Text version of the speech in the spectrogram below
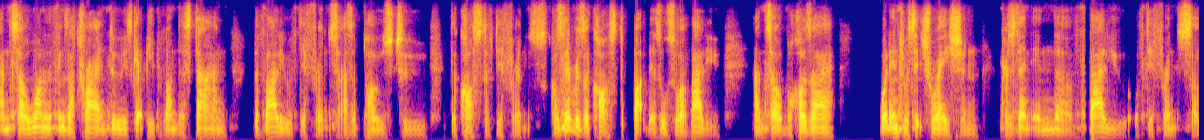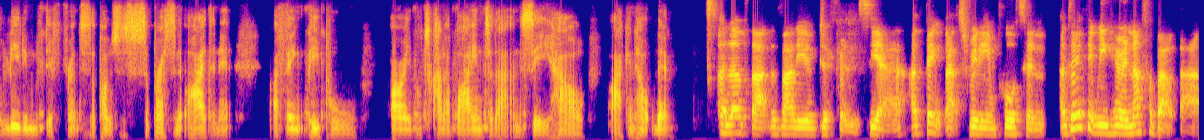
And so one of the things I try and do is get people to understand the value of difference as opposed to the cost of difference. Because there is a cost, but there's also a value. And so because I went into a situation presenting the value of difference, so leading with difference as opposed to suppressing it or hiding it, I think people are able to kind of buy into that and see how I can help them. I love that, the value of difference. Yeah, I think that's really important. I don't think we hear enough about that.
